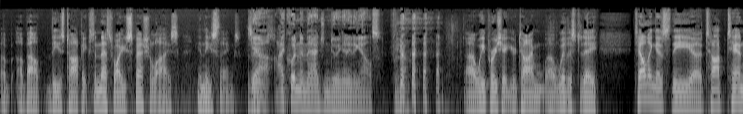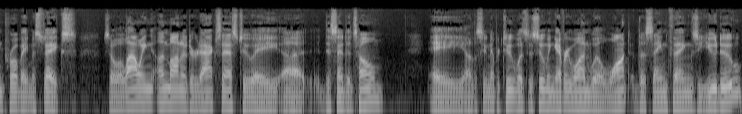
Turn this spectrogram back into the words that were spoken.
ab- about these topics, and that's why you specialize in these things. Yeah, I couldn't imagine doing anything else. Yeah. uh, we appreciate your time uh, with us today, telling us the uh, top 10 probate mistakes. So, allowing unmonitored access to a uh, descendant's home. A uh, let's see, number two was assuming everyone will want the same things you do.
